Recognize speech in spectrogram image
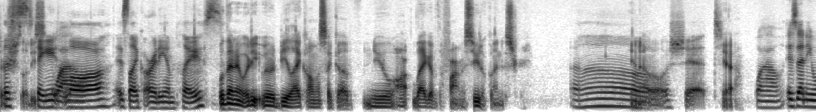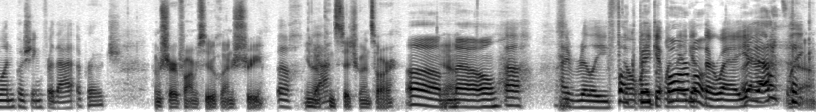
research the facilities. state Wow. law is like already in place. Well, then it would it would be like almost like a new leg of the pharmaceutical industry. oh shit. Yeah, Wow, is anyone pushing for that approach? I'm sure pharmaceutical industry, Ugh, you know, yeah. constituents are. Oh Yeah. no. Ugh, I really Fuck don't like it when they get their way. Yeah, Yeah. it's like Yeah.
